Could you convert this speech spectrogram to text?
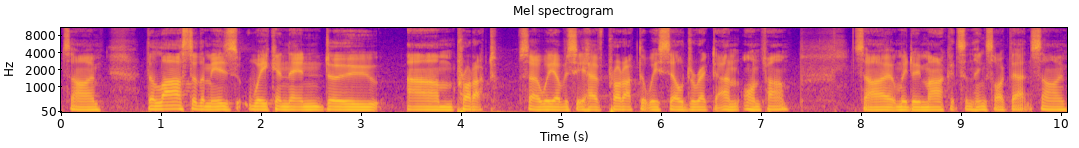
So, the last of them is we can then do um, product. So we obviously have product that we sell direct on, on farm. So and we do markets and things like that. So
